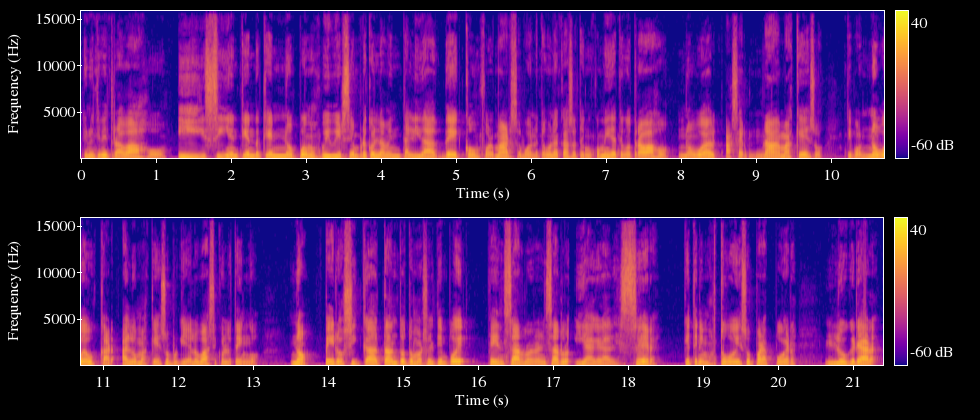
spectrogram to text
que no tiene trabajo. Y sí entiendo que no podemos vivir siempre con la mentalidad de conformarse. Bueno, tengo una casa, tengo comida, tengo trabajo, no voy a hacer nada más que eso. Tipo, no voy a buscar algo más que eso porque ya lo básico lo tengo. No, pero sí cada tanto tomarse el tiempo de pensarlo, analizarlo y agradecer que tenemos todo eso para poder lograr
